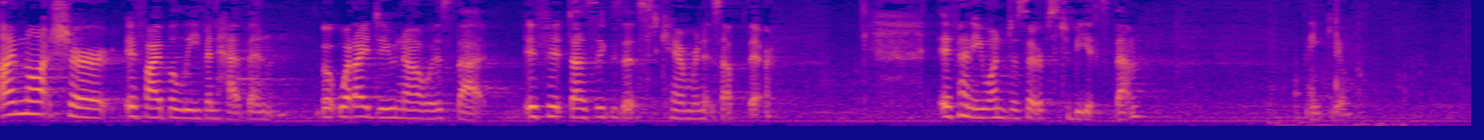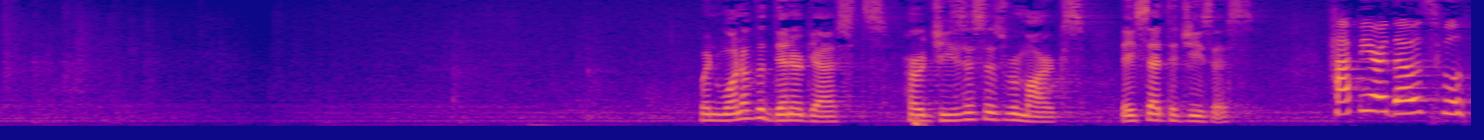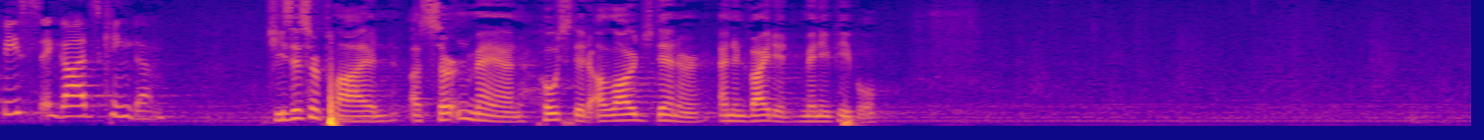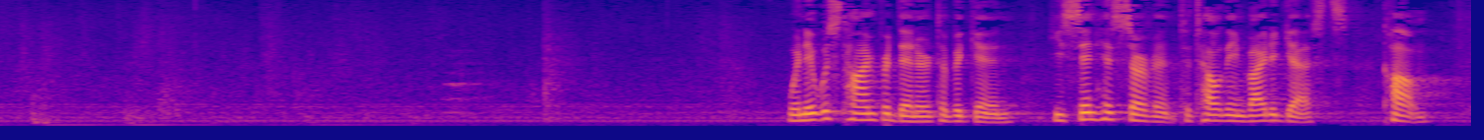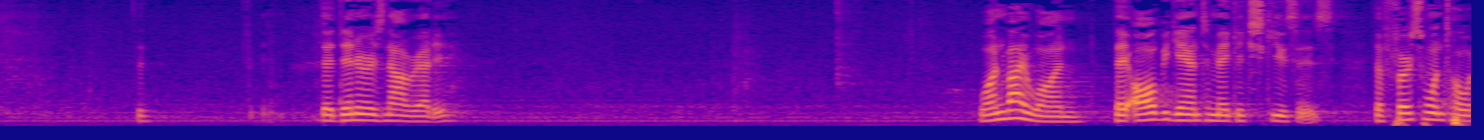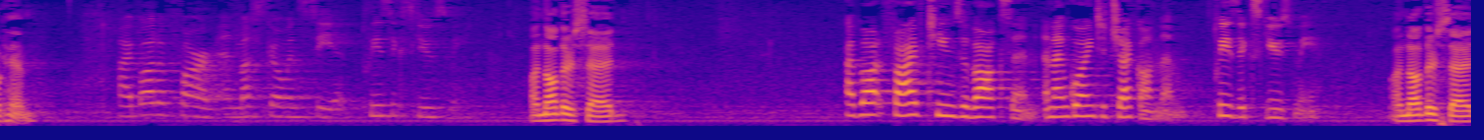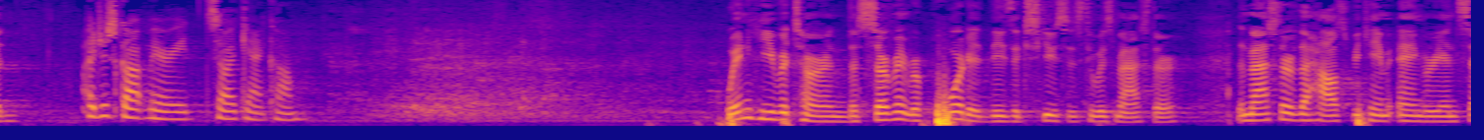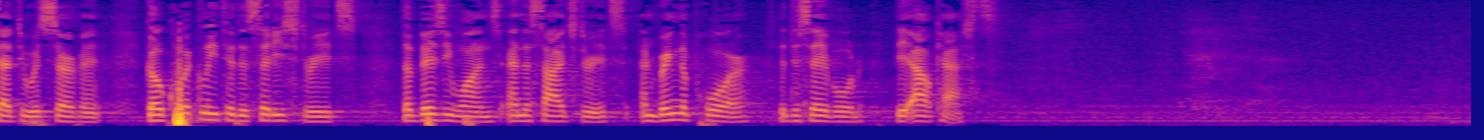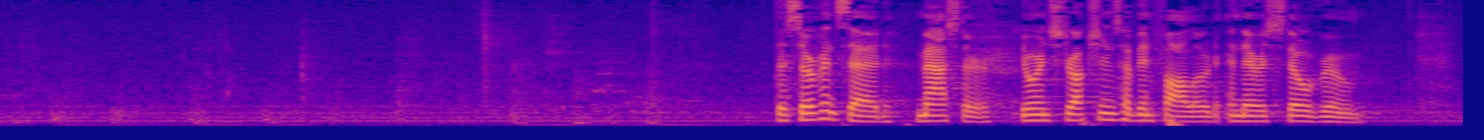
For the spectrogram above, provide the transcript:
I'm not sure if I believe in heaven, but what I do know is that if it does exist, Cameron is up there. If anyone deserves to be, it's them. Thank you. When one of the dinner guests heard Jesus' remarks, they said to Jesus, Happy are those who will feast in God's kingdom. Jesus replied, A certain man hosted a large dinner and invited many people. When it was time for dinner to begin, he sent his servant to tell the invited guests, Come. The, the dinner is now ready. One by one, they all began to make excuses. The first one told him, I bought a farm and must go and see it. Please excuse me. Another said, I bought five teams of oxen and I'm going to check on them. Please excuse me. Another said, I just got married, so I can't come. When he returned, the servant reported these excuses to his master. The master of the house became angry and said to his servant, Go quickly to the city streets, the busy ones and the side streets, and bring the poor, the disabled, the outcasts. The servant said, Master, your instructions have been followed and there is still room.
